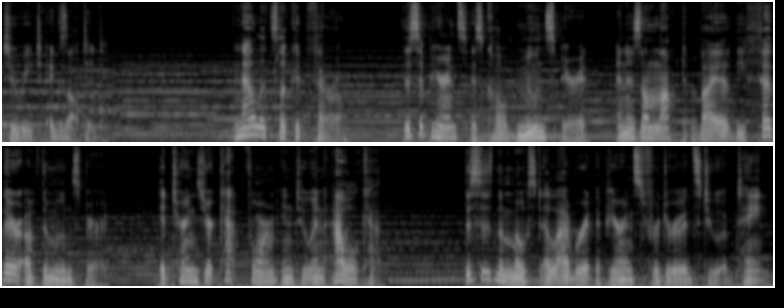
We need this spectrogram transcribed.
to reach Exalted. Now let's look at Feral. This appearance is called Moon Spirit and is unlocked via the Feather of the Moon Spirit. It turns your cat form into an owl cat. This is the most elaborate appearance for druids to obtain.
